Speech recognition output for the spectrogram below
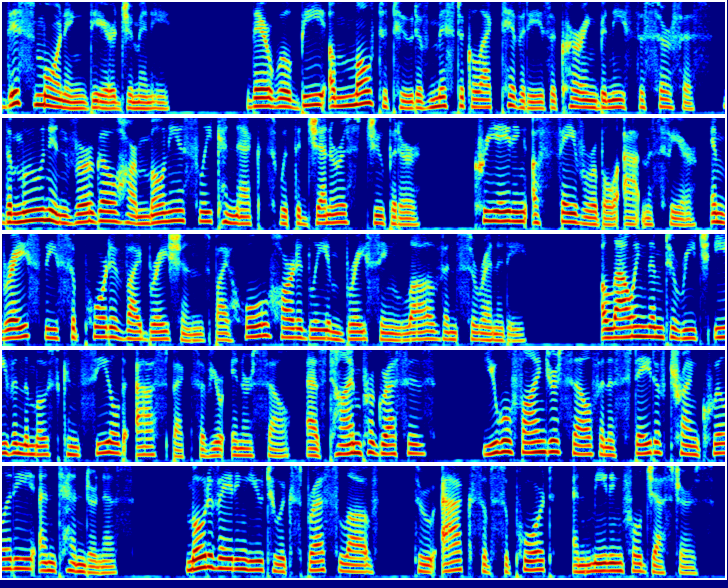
This morning, dear Gemini, there will be a multitude of mystical activities occurring beneath the surface. The moon in Virgo harmoniously connects with the generous Jupiter, creating a favorable atmosphere. Embrace these supportive vibrations by wholeheartedly embracing love and serenity, allowing them to reach even the most concealed aspects of your inner self. As time progresses, you will find yourself in a state of tranquility and tenderness, motivating you to express love through acts of support and meaningful gestures.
